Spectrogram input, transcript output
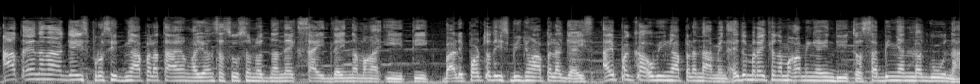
At ayun na nga guys, proceed nga pala tayo ngayon sa susunod na next sideline ng mga itik. Bali for today's video nga pala guys, ay pagka uwi nga pala namin, ay dumiretso naman kami ngayon dito sa Binyan Laguna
